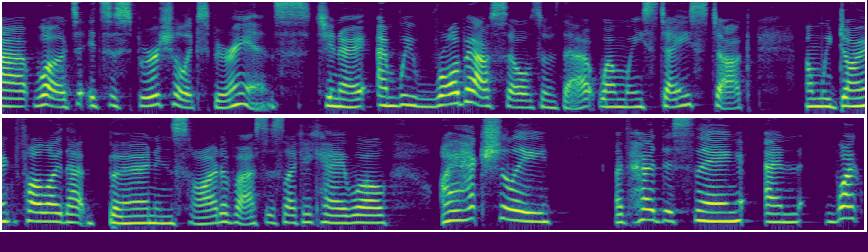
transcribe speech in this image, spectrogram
uh, well, it's it's a spiritual experience, you know, and we rob ourselves of that when we stay stuck and we don't follow that burn inside of us. It's like, okay, well, I actually I've heard this thing, and like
